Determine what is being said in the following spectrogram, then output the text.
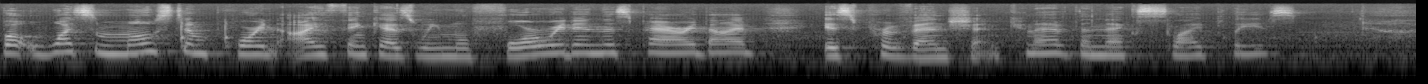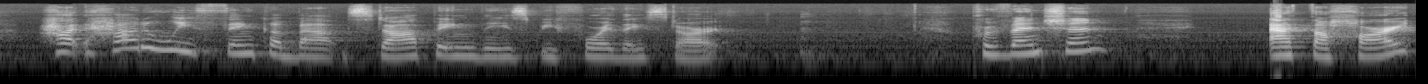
But what's most important, I think, as we move forward in this paradigm is prevention. Can I have the next slide, please? How, how do we think about stopping these before they start? Prevention at the heart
